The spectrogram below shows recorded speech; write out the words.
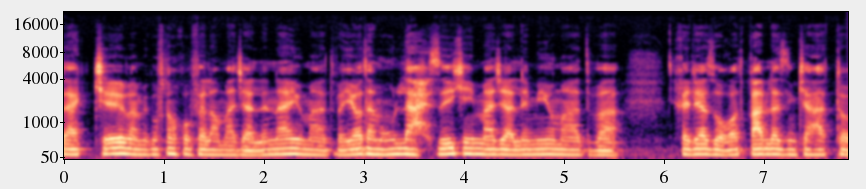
دکه و می‌گفتم خب فلان مجله نیومد و یادم اون لحظه ای که این مجله میومد و خیلی از اوقات قبل از اینکه حتی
